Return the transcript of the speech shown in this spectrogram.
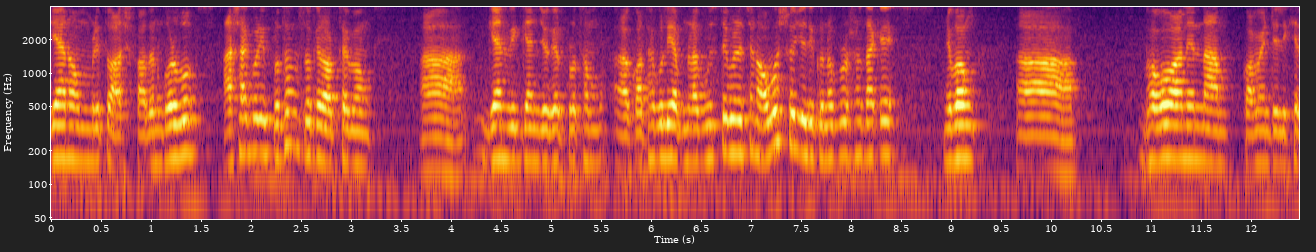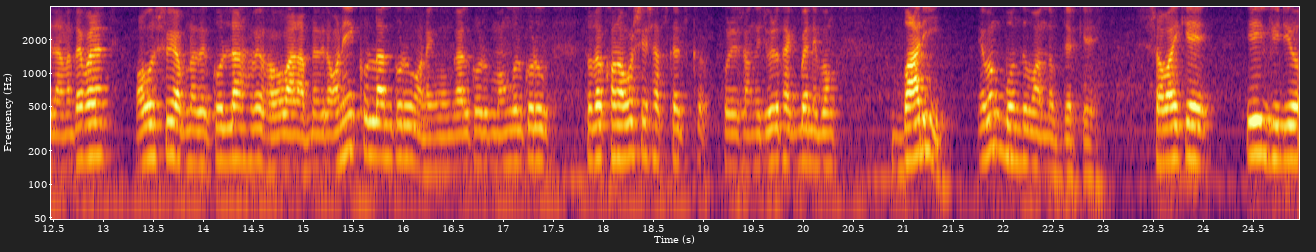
জ্ঞান অমৃত আস্বাদন করব। আশা করি প্রথম শ্লোকের অর্থ এবং জ্ঞান বিজ্ঞান যোগের প্রথম কথাগুলি আপনারা বুঝতে পেরেছেন। অবশ্যই যদি কোনো প্রশ্ন থাকে এবং ভগবানের নাম কমেন্টে লিখে জানাতে পারেন, অবশ্যই আপনাদের কল্যাণ হবে। ভগবান আপনাদের অনেক কল্যাণ করুক, অনেক মঙ্গল করুক মঙ্গল করুক। ততক্ষণ অবশ্যই সাবস্ক্রাইব করে সঙ্গে জুড়ে থাকবেন এবং বাড়ি এবং বন্ধু বান্ধবদেরকে সবাইকে এই ভিডিও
